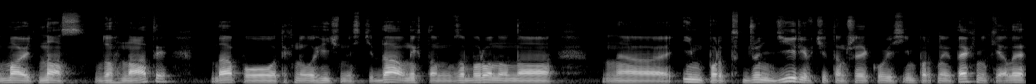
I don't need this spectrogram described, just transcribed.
мають нас догнати да, по технологічності. Да, у них там заборона на, імпорт джондірів чи там ще якоїсь імпортної техніки, але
